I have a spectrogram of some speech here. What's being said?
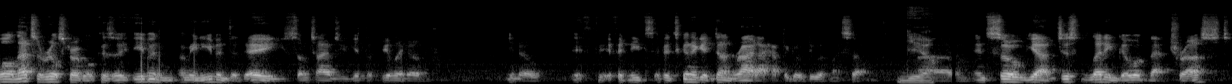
Well, that's a real struggle because even, I mean, even today, sometimes you get the feeling of, you know, if, if it needs, if it's going to get done right, I have to go do it myself. Yeah, Um, and so, yeah, just letting go of that trust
